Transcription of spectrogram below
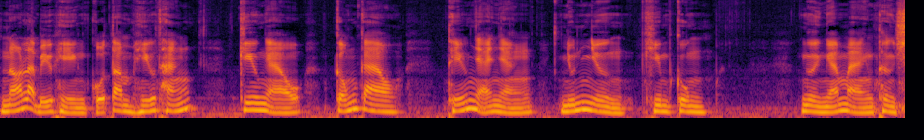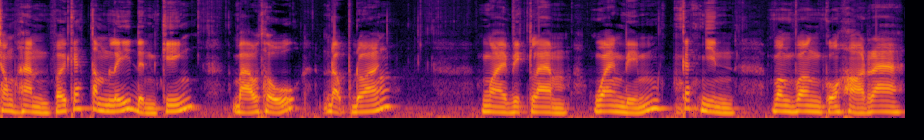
Nó là biểu hiện của tâm hiếu thắng, kiêu ngạo, cống cao, thiếu nhã nhặn, nhún nhường, khiêm cung. Người ngã mạng thường song hành với các tâm lý định kiến, bảo thủ, độc đoán. Ngoài việc làm, quan điểm, cách nhìn, vân vân của họ ra,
